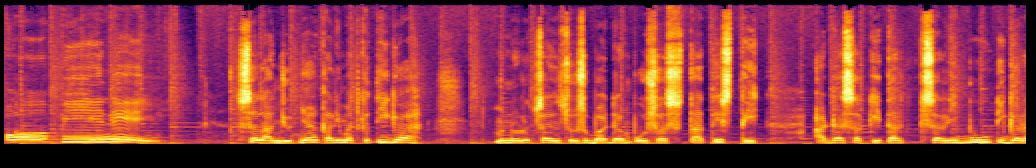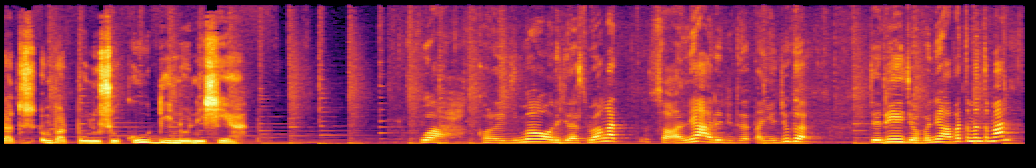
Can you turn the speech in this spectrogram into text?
opini. Selanjutnya kalimat ketiga. Menurut sensus Badan Pusat Statistik, ada sekitar 1340 suku di Indonesia. Wah, kalau ini mah udah jelas banget. Soalnya ada di datanya juga. Jadi jawabannya apa teman-teman?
